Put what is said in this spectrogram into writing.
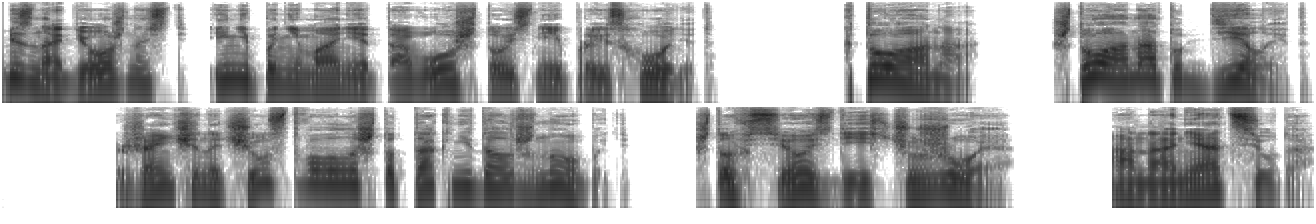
безнадежность и непонимание того, что с ней происходит. Кто она? Что она тут делает? Женщина чувствовала, что так не должно быть что все здесь чужое. Она не отсюда.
